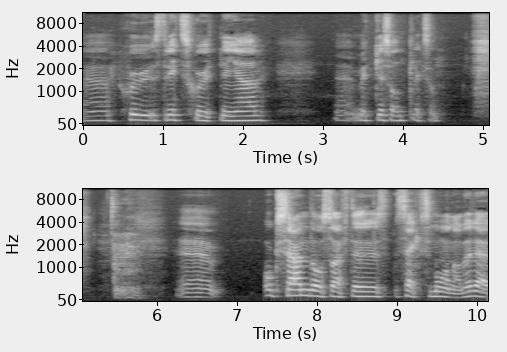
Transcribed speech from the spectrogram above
eh, stridsskjutningar. Eh, mycket sånt liksom. Eh, och sen då så efter sex månader där,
